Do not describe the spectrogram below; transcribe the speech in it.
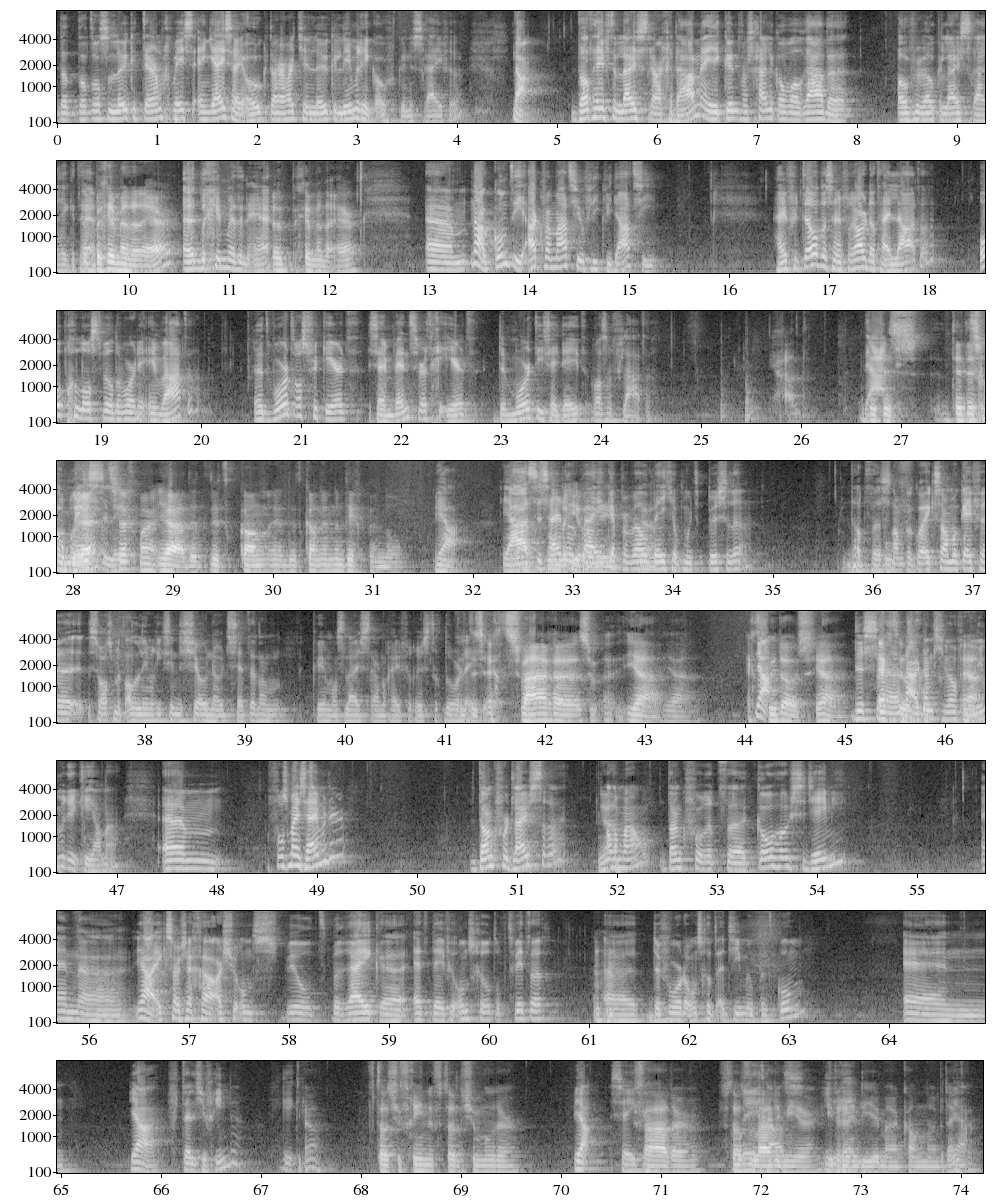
dat, dat was een leuke term geweest. En jij zei ook, daar had je een leuke limerick over kunnen schrijven. Nou, dat heeft een luisteraar gedaan. En je kunt waarschijnlijk al wel raden over welke luisteraar ik het Het heb. begint met een R. het begint met een R. Het begint met een R. Ehm, nou, komt-ie. Aquamatie of liquidatie. Hij vertelde zijn vrouw dat hij later opgelost wilde worden in water. Het woord was verkeerd, zijn wens werd geëerd. De moord die zij deed was een flater. Ja, dit is, dit is gewoon oprecht, zeg maar. Ja, dit, dit, kan, eh, dit kan in een dichtbundel. Ja, ja, Ja, ze zijn er ook bij. Ik heb er wel een beetje op moeten puzzelen. Dat eh, snap Oef. ik ook wel. Ik zal hem ook even, zoals met alle limericks, in de show notes zetten. Dan kun je hem als luisteraar nog even rustig Het doorlezen. is echt zware... zw- eh, ja, ja. Echt Ja. kudo's, ja. Dus Echt eh, nou, goed. dankjewel voor Ja. de limerick, Rihanna. Ehm, volgens mij zijn we er. Dank voor het luisteren, Ja. allemaal. Dank voor het eh, co-hosten, Jamie. En ja, ik zou zeggen, als je ons wilt bereiken, @dvonschuld op Twitter. Eh de voor de onschuld@gmail.com. En ja, vertel het je vrienden. denk ik. Ja. Vertel het je vrienden, vertel het je moeder, Ja, zeker. vader, vertel het Vladimir. Iedereen iedereen. die je maar kan eh, bedenken.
